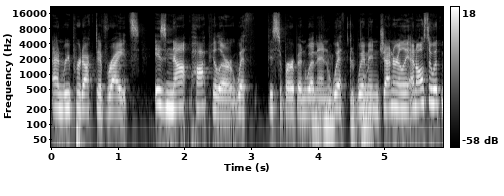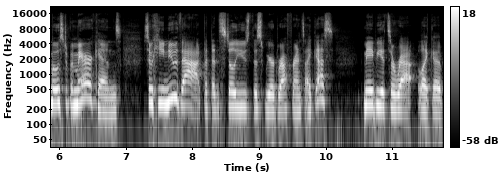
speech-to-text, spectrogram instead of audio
and reproductive rights is not popular with the suburban women, mm-hmm. with Good women point. generally, and also with most of Americans. So he knew that, but then still used this weird reference. I guess maybe it's a ra- like a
